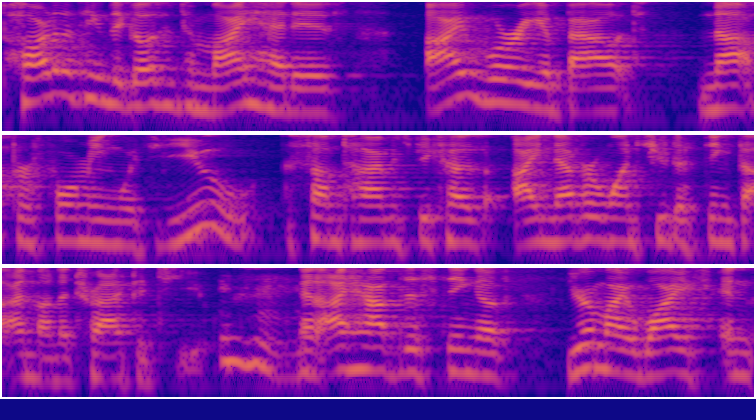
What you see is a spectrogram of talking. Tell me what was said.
part of the thing that goes into my head is I worry about not performing with you sometimes because I never want you to think that I'm not attracted to you. And I have this thing of you're my wife and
